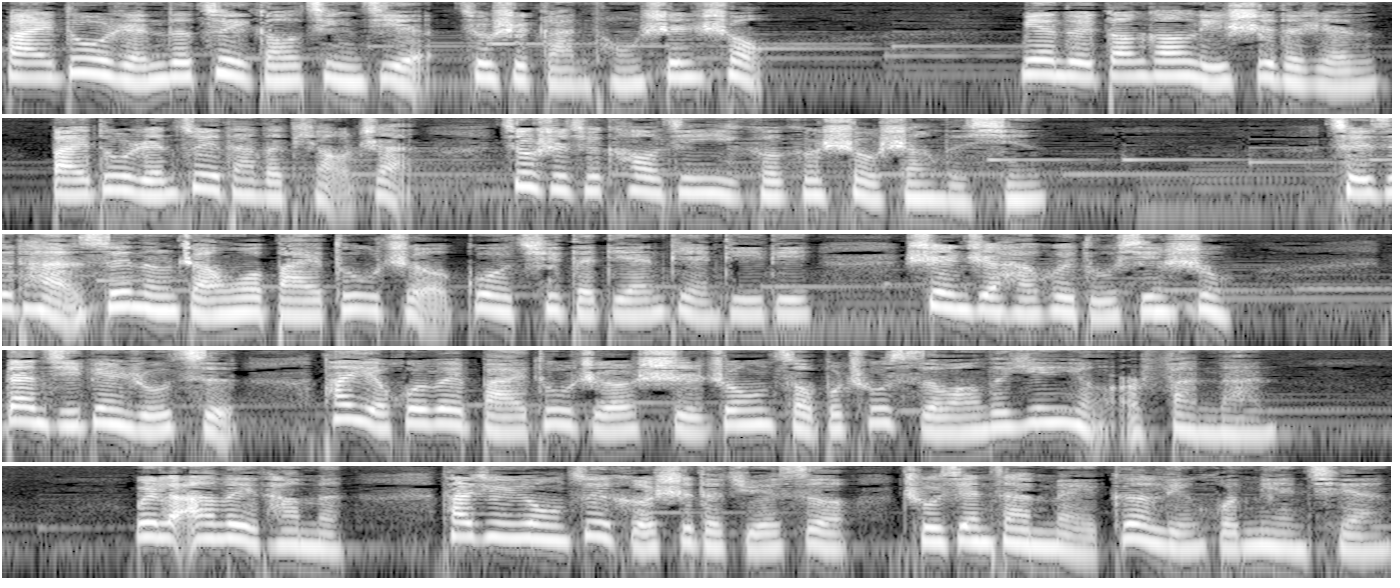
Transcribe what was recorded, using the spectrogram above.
摆渡人的最高境界就是感同身受。面对刚刚离世的人，摆渡人最大的挑战就是去靠近一颗颗受伤的心。崔斯坦虽能掌握摆渡者过去的点点滴滴，甚至还会读心术，但即便如此，他也会为摆渡者始终走不出死亡的阴影而犯难。为了安慰他们，他就用最合适的角色出现在每个灵魂面前。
